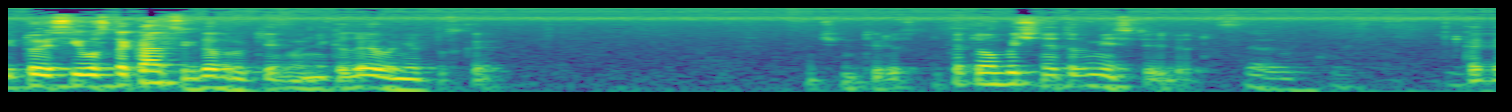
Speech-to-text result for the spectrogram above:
И то есть его стакан всегда в руке, он никогда его не отпускает. Очень интересно. Поэтому обычно это вместе идёт. Как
